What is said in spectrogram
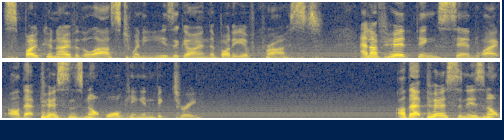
spoken over the last 20 years ago in the body of Christ. And I've heard things said like, oh, that person's not walking in victory oh, that person is not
